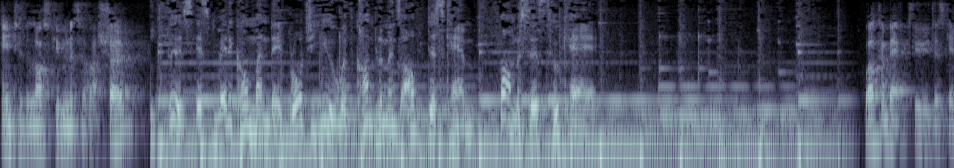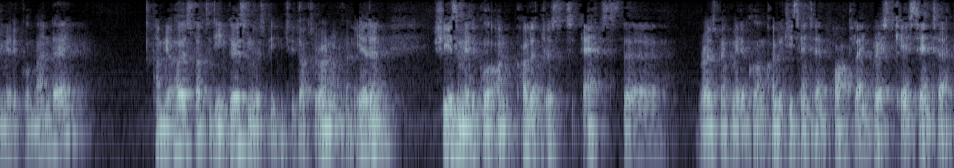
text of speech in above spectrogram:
into the last few minutes of our show. This is Medical Monday brought to you with compliments of Dis-Chem, pharmacists who care. Welcome back to Dis-Chem Medical Monday. I'm your host, Dr. Dean Gerson. We're speaking to Dr. Ronwyn van Eeden. She is a medical oncologist at the Rosebank Medical Oncology Center and Park Lane Breast Care Center.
